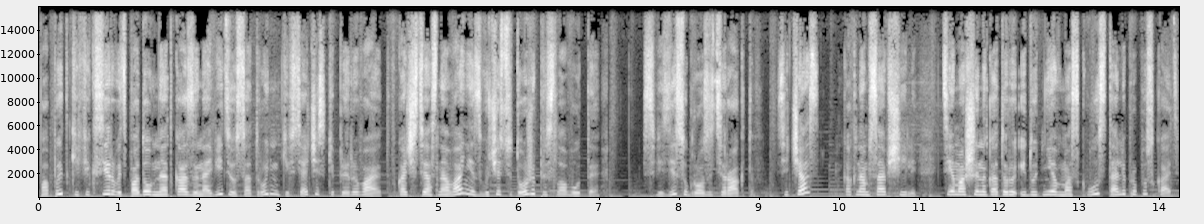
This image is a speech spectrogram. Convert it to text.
Попытки фиксировать подобные отказы на видео сотрудники всячески прерывают. В качестве основания звучит все тоже пресловутое в связи с угрозой терактов. Сейчас как нам сообщили, те машины, которые идут не в Москву, стали пропускать,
